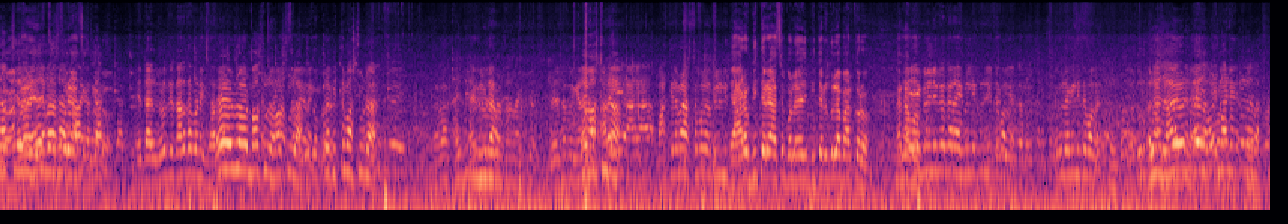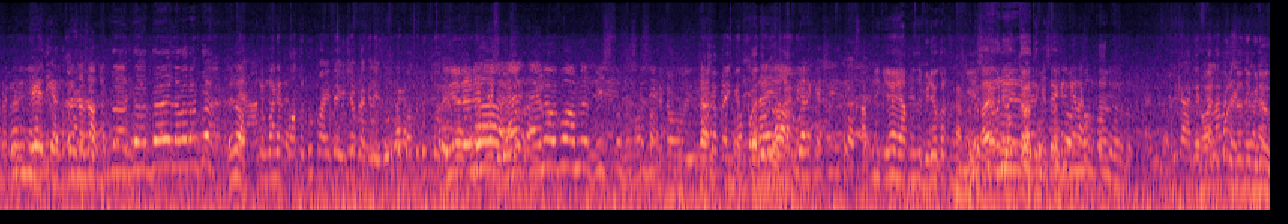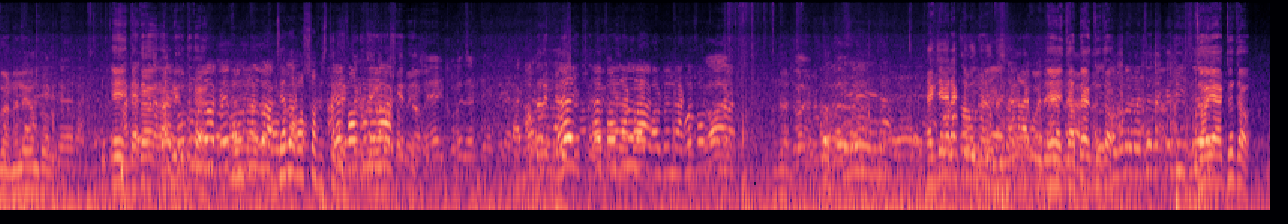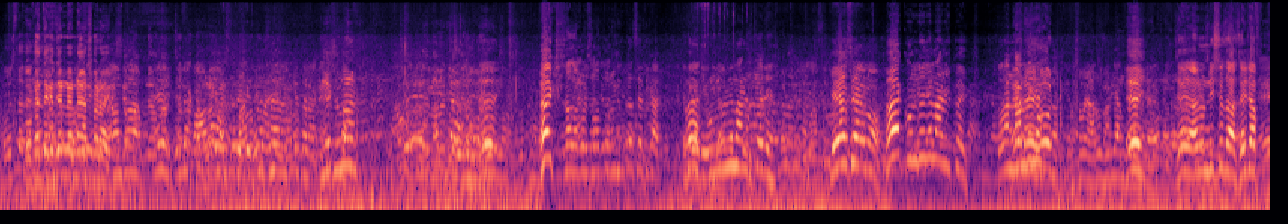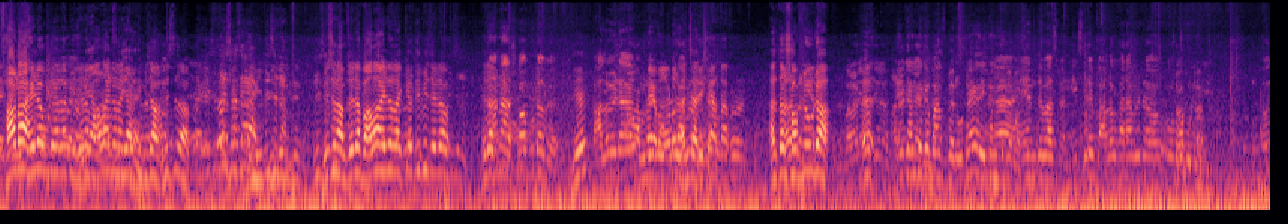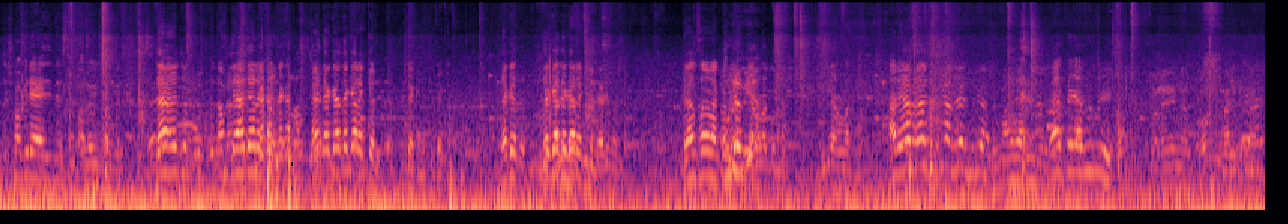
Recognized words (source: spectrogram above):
এই মাসুরা মাসুরা ভিতরে মাসুরা আরও ভিতরে আছে বলে ভিতরে গুলা বার করো। আপনি কি? আপনি যে ভিডিও করেন এই দাদা আপনি এক জায়গায় রাখতে যাও তো একজন যাও জয় একজন যাও ওখান থেকে দেন না সরাই এই যেটা উঠে ভালো এটা রাখিয়ে দিবি যা। নিচে যা। নিচে নাম যেটা না সব উঠাবে। ভালো এটা আমরা আচ্ছা আচ্ছা। আচ্ছা সবটা উঠা। এইখান থেকে বাঁচবেন উঠায় এইখান থেকে হ্যাঁ, এনতে নিচে ভালো খারাপ এটা সব উঠান ও তো সবই রেখে দিতেছে ভালো হিসাবে দেখা দেখা রাখেন। দেখা দেখা রাখেন। দেখেন একটু দেখেন। দেখা দেখা দেখা রাখেন। ধ্যান সারা রাখবেন আরে এ ভাই জুরিয়ান রে জুরিয়ান এ তেরে আবুল করে। মালিকের নাম।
